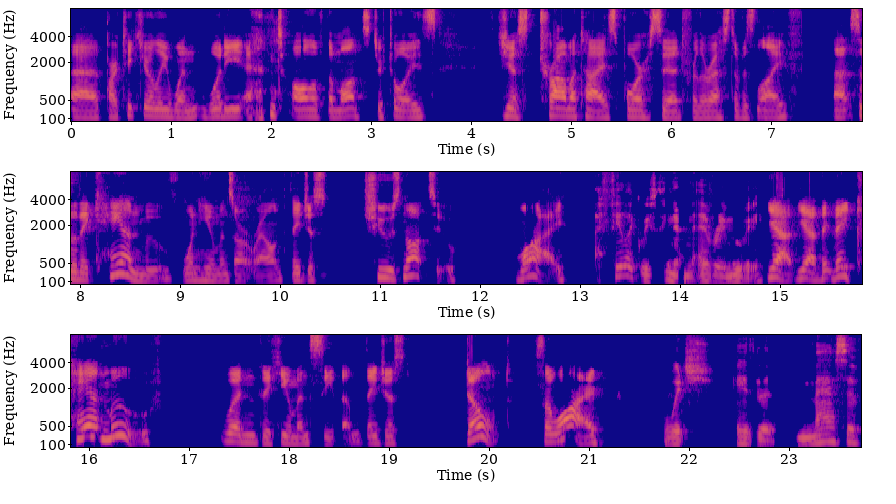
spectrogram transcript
uh, particularly when woody and all of the monster toys just traumatize poor sid for the rest of his life. Uh, so they can move when humans are around. They just choose not to. Why? I feel like we've seen it in every movie. yeah yeah they, they can move when the humans see them. They just don't. So why? Which is a massive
